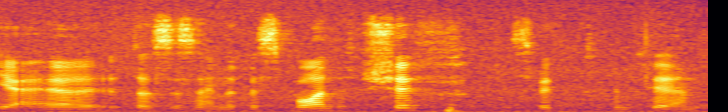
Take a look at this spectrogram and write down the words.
hier äh, das ist ein Respawn-Schiff, es wird entfernt.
